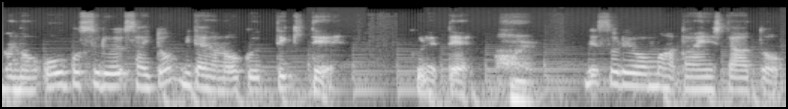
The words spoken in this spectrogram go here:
あの応募するサイトみたいなのを送ってきてくれて、はい、でそれをまあ退院した後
